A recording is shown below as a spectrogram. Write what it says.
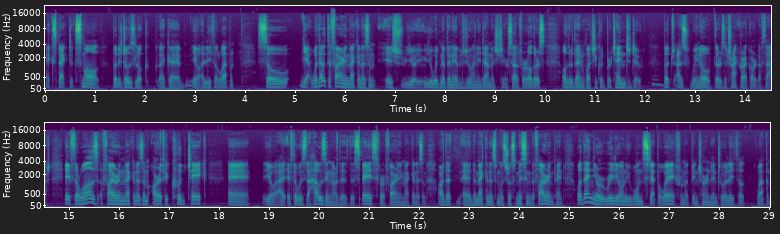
expect. It's small, but it does look like a you know a lethal weapon. So yeah, without the firing mechanism, it, you you wouldn't have been able to do any damage to yourself or others, other than what you could pretend to do. Mm. But as we know, there's a track record of that. If there was a firing mechanism, or if it could take uh, you know, if there was the housing or the, the space for a firing mechanism, or that uh, the mechanism was just missing the firing pin, well, then you're really only one step away from it being turned into a lethal weapon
